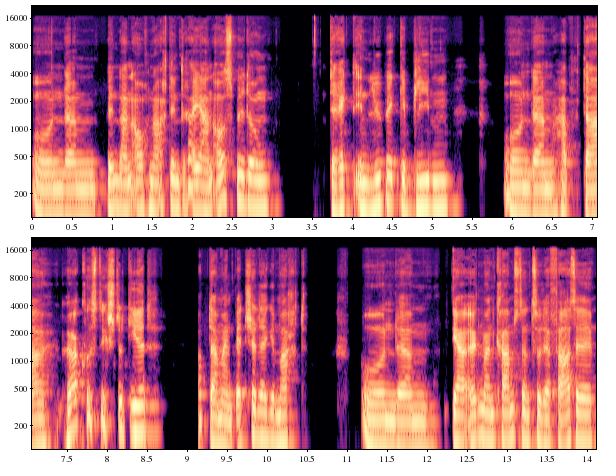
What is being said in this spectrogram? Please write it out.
Und ähm, bin dann auch nach den drei Jahren Ausbildung direkt in Lübeck geblieben und ähm, habe da Hörakustik studiert, habe da meinen Bachelor gemacht und ähm, ja, irgendwann kam es dann zu der Phase,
